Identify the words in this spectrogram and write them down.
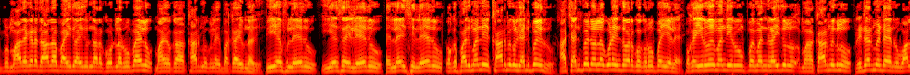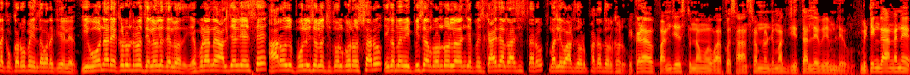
ఇప్పుడు మా దగ్గర దాదాపు ఐదు ఐదున్నర కోట్ల రూపాయలు మా యొక్క కార్మికుల బకాయి ఉన్నది. పిఎఫ్ లేదు ఈఎస్ఐ లేదు ఎల్ఐసి లేదు. ఒక పది మంది కార్మికులు చనిపోయారు ఆ చనిపోయిన వాళ్ళకి కూడా ఇంతవరకు ఒక రూపాయి ఇవ్వలేదు ఒక ఇరవై మంది ఇరవై ముప్పై మంది రైతులు మా కార్మికులు రిటైర్మెంట్ అయినారు. వాళ్ళకి ఒక రూపాయి ఇంతవరకు ఇవ్వలేదు ఈ ఓనర్ ఎక్కడుంటారో తెలియనే తెలియదు. ఎప్పుడైనా అలజల్ చేస్తే ఆ రోజు పోలీసులు వచ్చి తోలుకొని వస్తారు. ఇక మేము ఇప్పిస్తాం రెండు రోజులు అని చెప్పేసి కాగితాలు రాసిస్తారు. మళ్ళీ వాడు దొర- పత దొరకడు. ఇక్కడ పని చేస్తున్నాము ఒక సంవత్సరం నుండి మాకు జీతాలు లేవు ఏం లేవు. మీటింగ్ కాగానే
